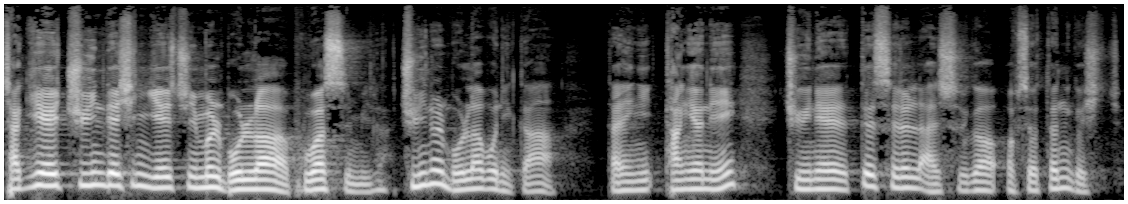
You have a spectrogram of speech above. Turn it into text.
자기의 주인 대신 예수님을 몰라 보았습니다. 주인을 몰라 보니까 다행히, 당연히 주인의 뜻을 알 수가 없었던 것이죠.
